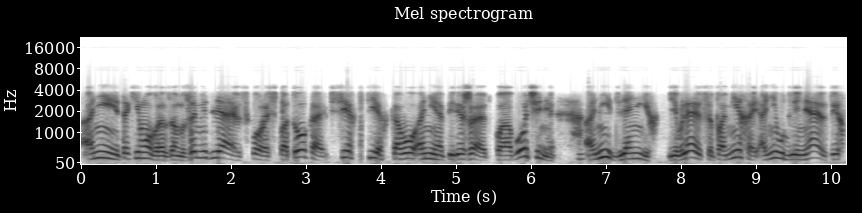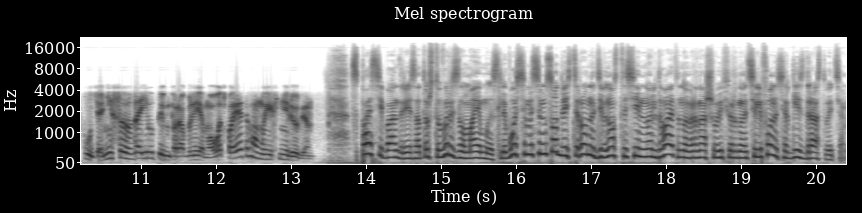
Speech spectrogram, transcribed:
они таким образом замедляют скорость потока. Всех тех, кого они опережают по обочине, они для них являются помехой, они удлиняют их путь, они создают им проблему. Вот поэтому мы их не любим. Спасибо, Андрей, за то, что выразил мои мысли. 8 800 200 ровно 9702. Это номер нашего эфирного телефона. Сергей, здравствуйте.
